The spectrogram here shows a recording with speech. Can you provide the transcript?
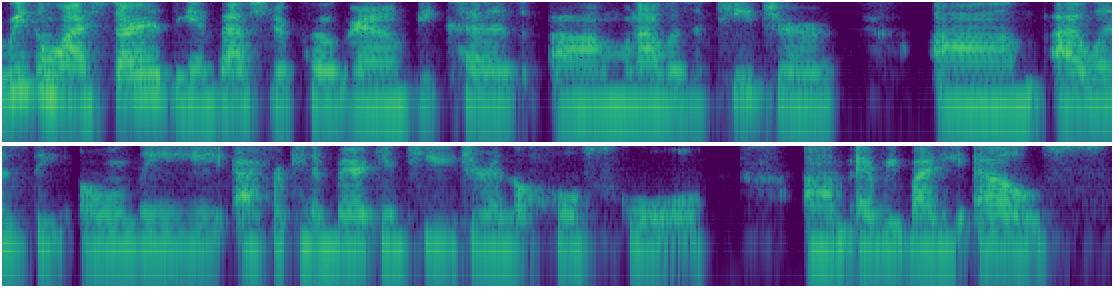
the reason why I started the ambassador program because um, when I was a teacher, um, I was the only African American teacher in the whole school. Um, everybody else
